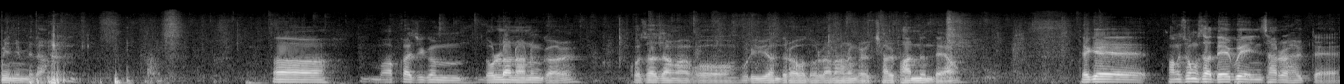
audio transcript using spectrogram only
민입니다. 어, 뭐 아까 지금 논란하는 걸 고사장하고 우리 위원들하고 논란하는 걸 잘 봤는데요. 되게 방송사 내부에 인사를 할 때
